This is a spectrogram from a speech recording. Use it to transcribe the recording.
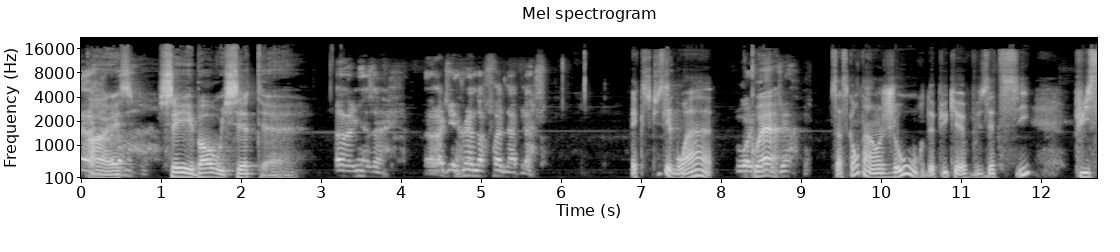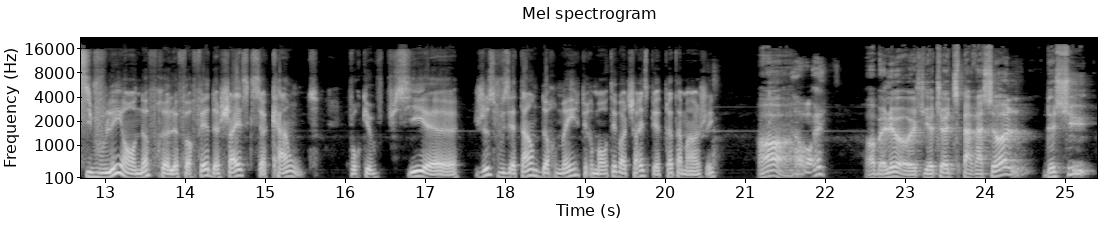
Ah, ouais, c'est- bon ici. euh. Ah, mais ça. Ok, je viens de refaire de la place. Excusez-moi, Ouais, Quoi? ça se compte en jours depuis que vous êtes ici. Puis si vous voulez, on offre le forfait de chaises qui se compte pour que vous puissiez euh, juste vous étendre, dormir, puis remonter votre chaise, puis être prêt à manger. Ah, Ah ouais? ah ben là, y a-tu un petit parasol dessus?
